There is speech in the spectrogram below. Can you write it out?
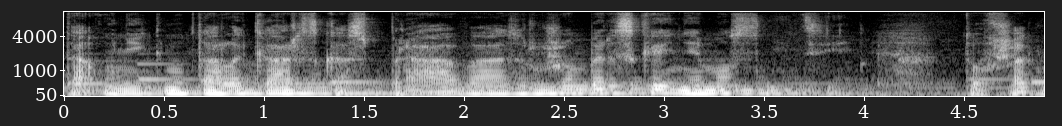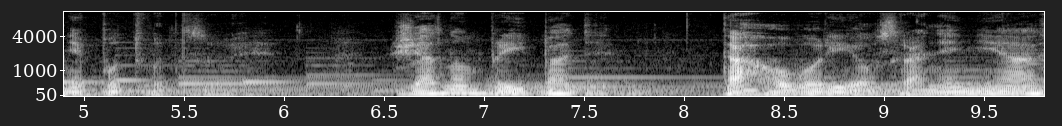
Tá uniknutá lekárska správa z Ružomberskej nemocnici to však nepotvrdzuje. V žiadnom prípade tá hovorí o zraneniach,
